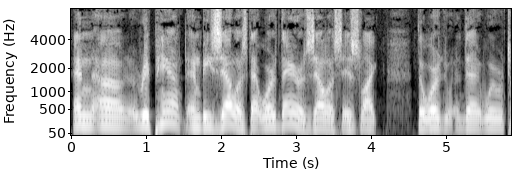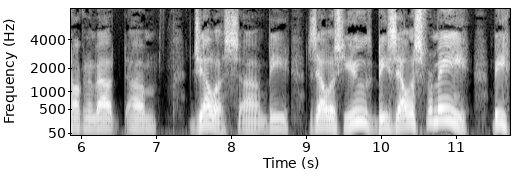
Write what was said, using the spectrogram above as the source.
And uh, repent and be zealous. That word there, zealous, is like the word that we were talking about um, jealous. Uh, be zealous, you be zealous for me. Be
